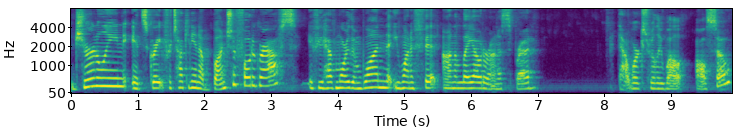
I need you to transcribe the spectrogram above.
journaling. It's great for tucking in a bunch of photographs. If you have more than one that you want to fit on a layout or on a spread, that works really well also.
